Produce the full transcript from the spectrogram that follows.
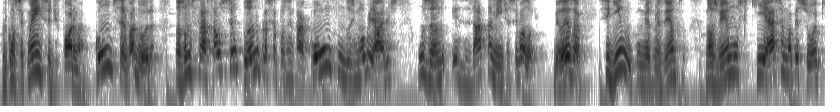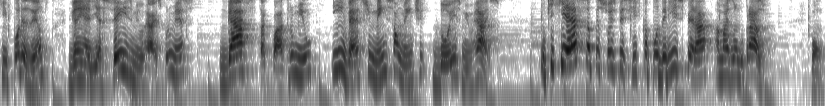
Por consequência, de forma conservadora, nós vamos traçar o seu plano para se aposentar com fundos imobiliários usando exatamente esse valor, beleza? Seguindo com o mesmo exemplo, nós vemos que essa é uma pessoa que, por exemplo, ganharia 6 mil reais por mês, gasta 4 mil e investe mensalmente 2 mil reais. O que, que essa pessoa específica poderia esperar a mais longo prazo? Bom,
